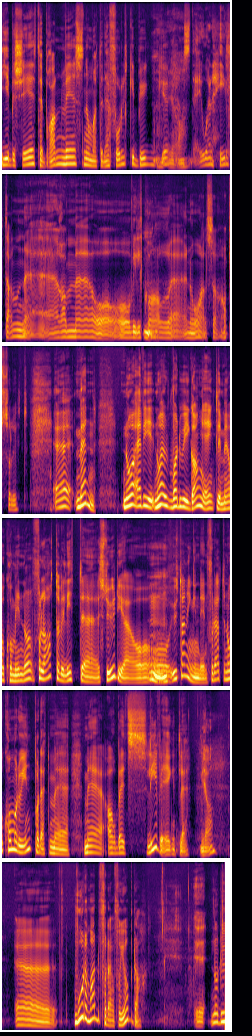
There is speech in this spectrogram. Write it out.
gi beskjed til brannvesenet om at det er folk i bygget. Ja. Altså, det er jo en helt annen eh, ramme og, og vilkår eh, nå, altså. Absolutt. Eh, men nå, vi, nå, var du i gang egentlig med å komme inn. Nå forlater vi litt uh, studiet og, mm. og, utdanningen din. For nå kommer du inn på dette med, med arbeidslivet, egentlig. Ja. Uh, hvordan var det for deg å få jobb, da? Eh, Når du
